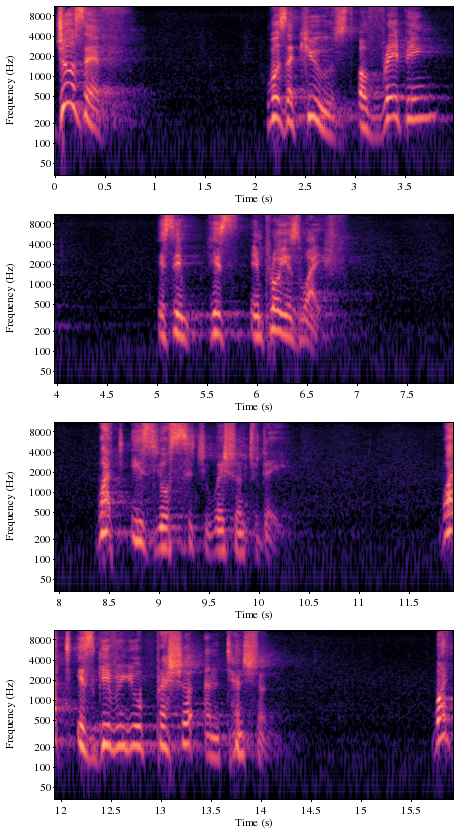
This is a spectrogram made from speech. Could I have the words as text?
Joseph was accused of raping his, his employer's wife. What is your situation today? What is giving you pressure and tension? What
